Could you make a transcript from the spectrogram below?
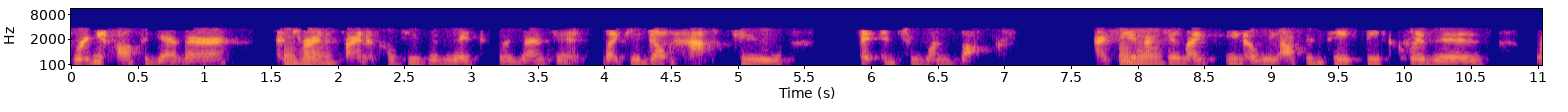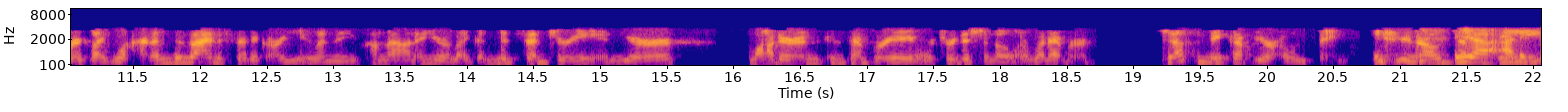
bring it all together and mm-hmm. try to find a cohesive way to present it. Like you don't have to fit into one box. I feel mm-hmm. I feel like you know we often take these quizzes where it's like, what kind of design aesthetic are you? And then you come out and you're like a mid-century and you're modern, contemporary, or traditional or whatever. Just make up your own thing. you know, just yeah. be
